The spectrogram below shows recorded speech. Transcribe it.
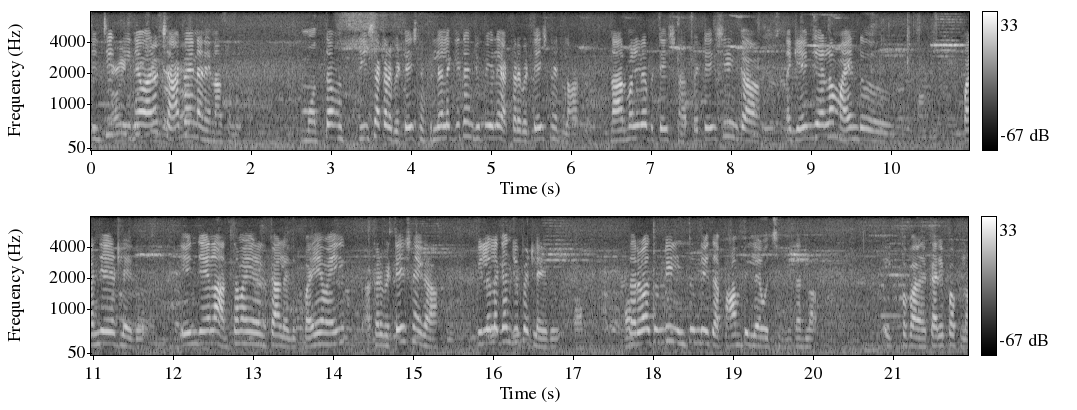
చించి తినే వరకు షాక్ అయినా నేను అసలు. మొత్తం తీసి అక్కడ పెట్టేసిన. పిల్లలకి నేను చూపించలే అక్కడ పెట్టేసిన ఇట్లా. నార్మల్గా పెట్టేసిన. పెట్టేసి ఇంకా నాకు ఏం చేయాలో మైండ్ పని చేయట్లేదు. ఏం చేయాలో అర్థమయ్యే కాలేదు భయం అయ్యి అక్కడ పెట్టేసిన ఇక పిల్లలకి కానీ చూపెట్టలేదు. తర్వాత ఉండి ఇంత ఉంది ఇత పాము పిల్ల వచ్చింది దాంట్లో. కర్రీపప్పుల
